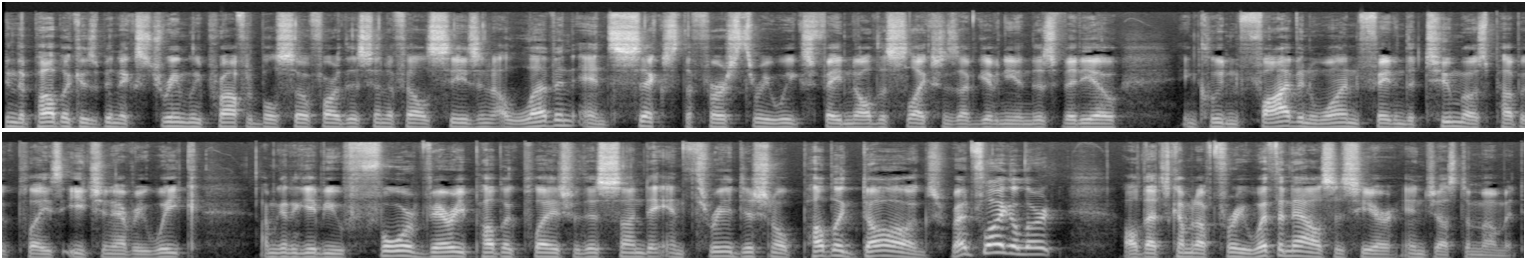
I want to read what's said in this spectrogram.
The public has been extremely profitable so far this NFL season. 11 and 6 the first three weeks, fading all the selections I've given you in this video, including 5 and 1, fading the two most public plays each and every week. I'm going to give you four very public plays for this Sunday and three additional public dogs. Red flag alert! All that's coming up free with analysis here in just a moment.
